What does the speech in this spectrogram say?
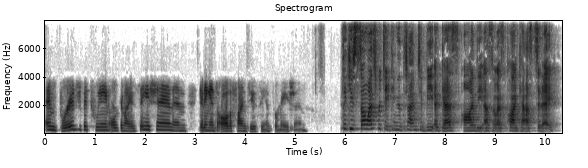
and bridge between organization and getting into all the fun, juicy information. Thank you so much for taking the time to be a guest on the SOS podcast today.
